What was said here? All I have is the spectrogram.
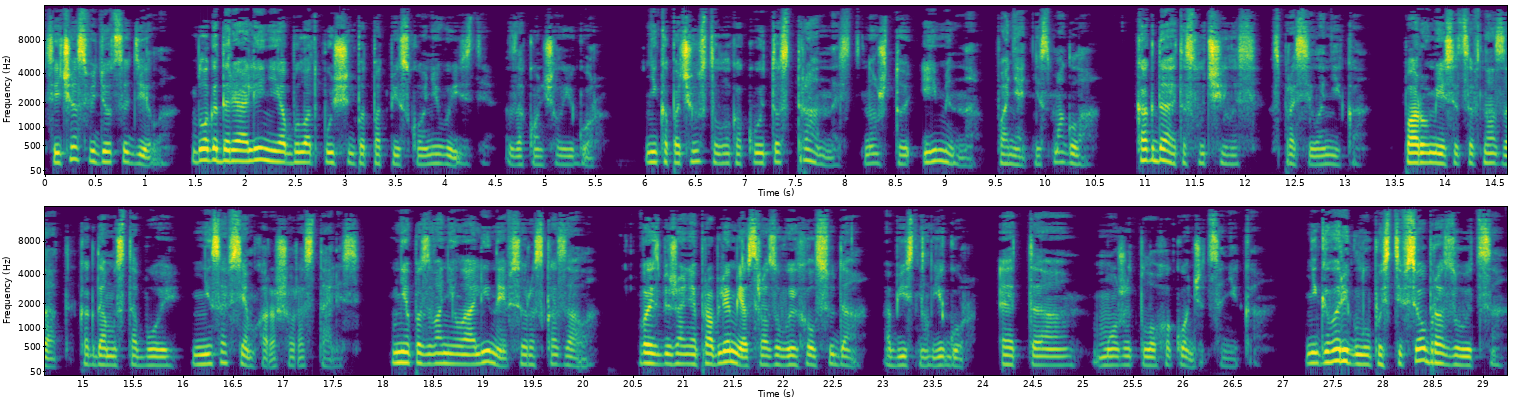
Сейчас ведется дело. Благодаря Алине я был отпущен под подписку о невыезде», — закончил Егор. Ника почувствовала какую-то странность, но что именно, понять не смогла. «Когда это случилось?» — спросила Ника. Пару месяцев назад, когда мы с тобой не совсем хорошо расстались. Мне позвонила Алина и все рассказала. Во избежание проблем я сразу выехал сюда, объяснил Егор. Это может плохо кончиться, Ника. Не говори глупости, все образуется,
